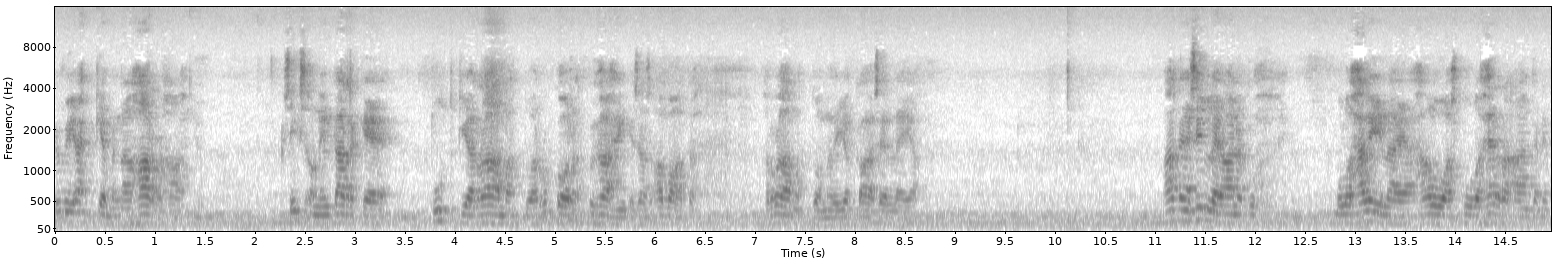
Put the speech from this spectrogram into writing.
hyvin äkkiä mennään harhaan. Siksi on niin tärkeää tutkia raamattua, rukoilla, että pyhä henki saisi avata raamattua meille jokaiselle. Ja mä teen silleen aina, kun mulla on hälinää ja haluaa kuulla Herran ääntä, niin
